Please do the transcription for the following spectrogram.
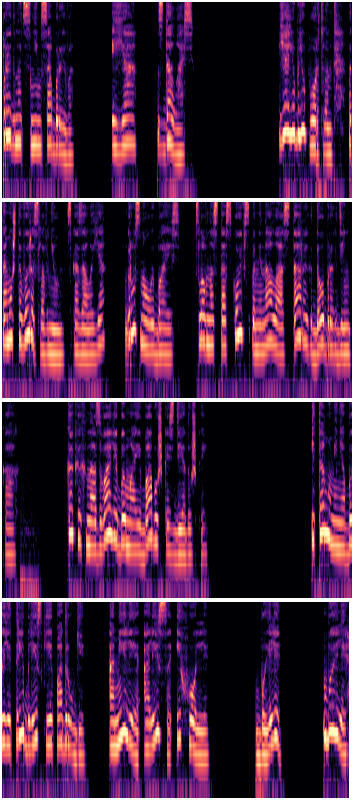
прыгнуть с ним с обрыва. И я сдалась. «Я люблю Портленд, потому что выросла в нем», — сказала я, грустно улыбаясь, словно с тоской вспоминала о старых добрых деньках — как их назвали бы мои бабушка с дедушкой. И там у меня были три близкие подруги — Амелия, Алиса и Холли. «Были?» «Были»,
